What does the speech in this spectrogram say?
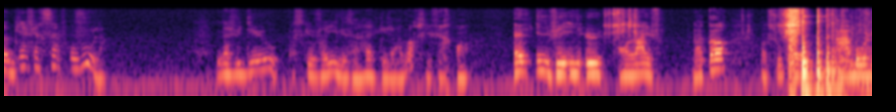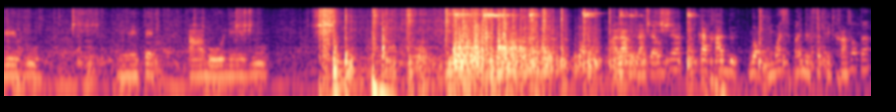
Bien faire ça pour vous, là. La vidéo, parce que vous voyez les arènes que j'ai à voir, je vais faire en L-I-V-I-E, en live. D'accord? Donc, s'il vous plaît, abonnez-vous. Je répète, abonnez-vous. Bon, alors il a perdu un 4 à 2. Bon, moi c'est pas une défaite écrasante, hein,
